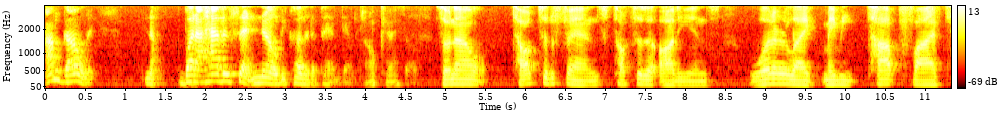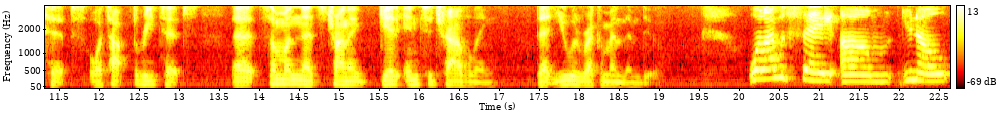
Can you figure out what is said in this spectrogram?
I'm going. No, but I haven't said no because of the pandemic. Okay. So So now talk to the fans, talk to the audience. What are like maybe top five tips or top three tips that someone that's trying to get into traveling that you would recommend them do? Well, I would say, um, you know,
